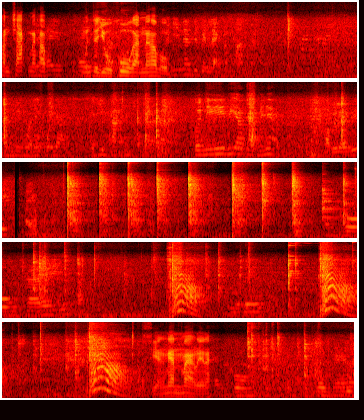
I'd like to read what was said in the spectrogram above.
คันชักนะครับ มันจะอยู่คู่กันนะครับผม นี่น่าจะเป็นแหล่งน้ำมันนะมีหัวเล็กหัวใหญ่ไอ้ยี่ปักตัวนี้พี่เอากลับไหมเนี่ยเอาไปเลยพี่ไปโครงใช้เสียงแน่นมากเลยนะ โครงโครงใช้อะไร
